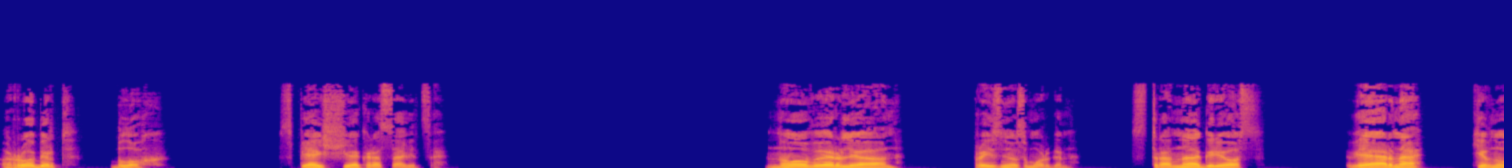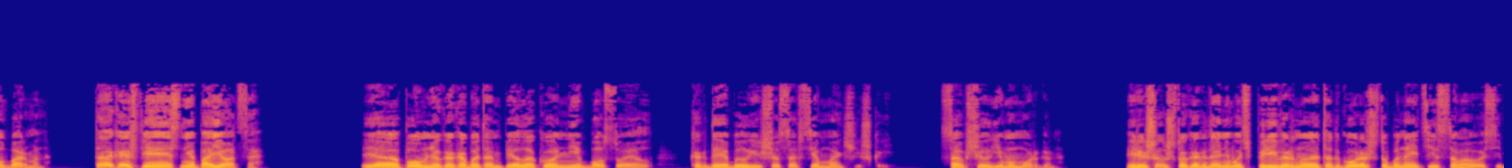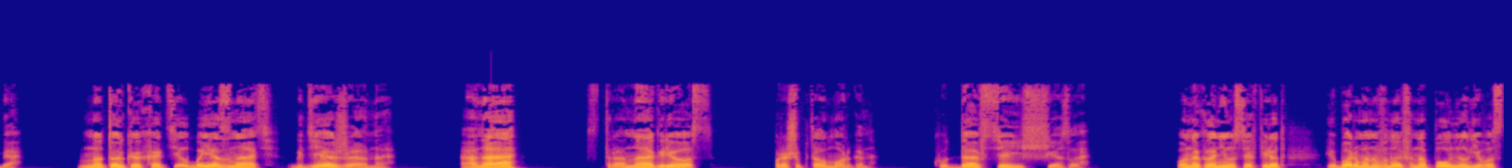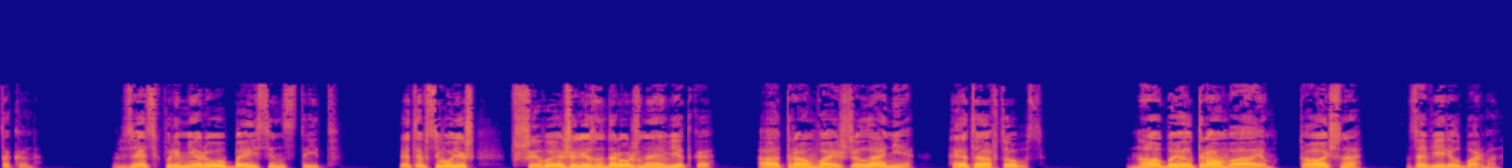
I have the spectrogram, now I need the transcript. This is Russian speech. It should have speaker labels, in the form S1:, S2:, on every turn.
S1: Роберт Блох. Спящая красавица. «Новый Орлеан», — произнес Морган. «Страна грез». «Верно», — кивнул бармен. «Так и в песне поется». Я помню, как об этом пела Конни Босуэлл, когда я был еще совсем мальчишкой, — сообщил ему Морган и решил, что когда-нибудь переверну этот город, чтобы найти самого себя. Но только хотел бы я знать, где же она. Она? Страна грез, прошептал Морган. Куда все исчезло? Он наклонился вперед, и бармен вновь наполнил его стакан. Взять, к примеру, Бейсин-стрит. Это всего лишь вшивая железнодорожная ветка, а трамвай желания — это автобус. Но был трамваем, точно, заверил бармен.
